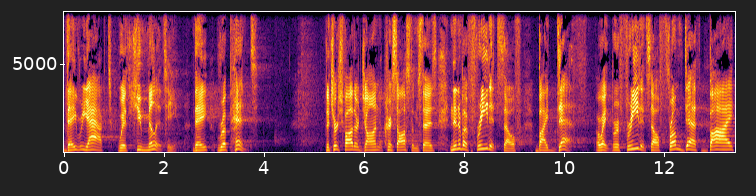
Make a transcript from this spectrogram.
They react with humility, they repent. The church father, John Chrysostom, says Nineveh freed itself by death. Or wait, freed itself from death by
